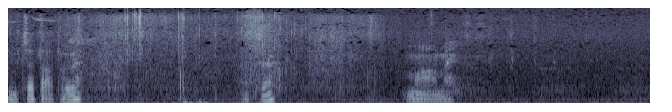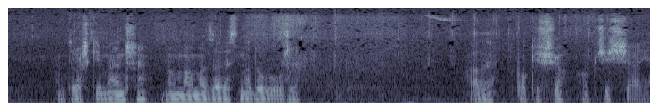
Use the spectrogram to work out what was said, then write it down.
Ну це татове. А це мами. Ну, Трошки менше, ну мама зараз надолужить. Але поки що обчищає.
